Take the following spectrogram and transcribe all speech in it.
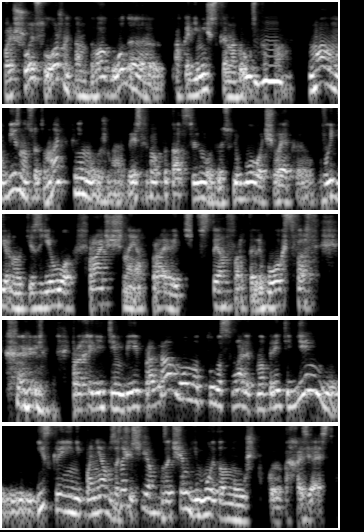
большой, сложный, там, два года, академическая нагрузка, mm-hmm. там, Малому бизнесу это нафиг не нужно. Если попытаться ну, то есть любого человека выдернуть из его прачечной, отправить в Стэнфорд или в Оксфорд, проходить MBA-программу, он оттуда свалит на третий день, искренне не поняв, зачем, зачем? зачем ему это нужно, это хозяйство.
